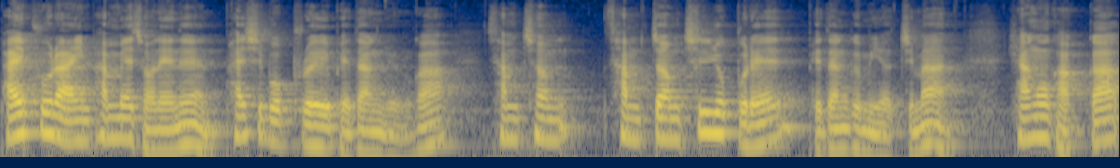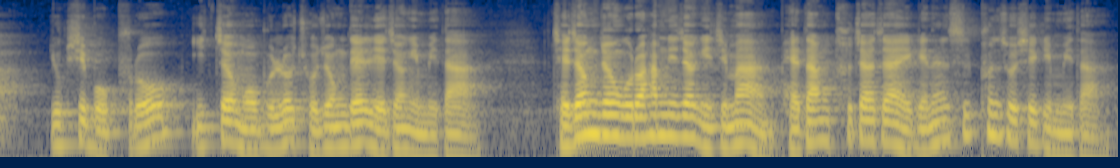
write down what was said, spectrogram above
파이프라인 판매 전에는 85%의 배당률과 3.76불의 배당금이었지만 향후 각각 65%, 2.5불로 조정될 예정입니다. 재정적으로 합리적이지만 배당 투자자에게는 슬픈 소식입니다.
